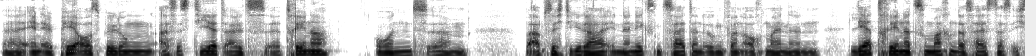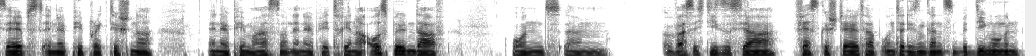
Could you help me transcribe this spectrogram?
äh, NLP-Ausbildungen assistiert als äh, Trainer und ähm, beabsichtige da in der nächsten Zeit dann irgendwann auch meinen Lehrtrainer zu machen. Das heißt, dass ich selbst NLP-Practitioner, NLP-Master und NLP-Trainer ausbilden darf. Und ähm, was ich dieses Jahr festgestellt habe unter diesen ganzen Bedingungen,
